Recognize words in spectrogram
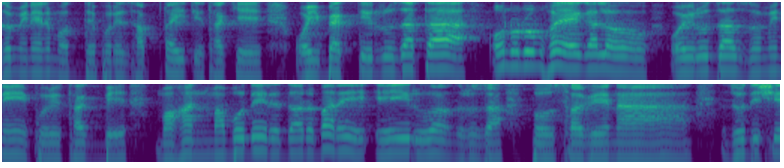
জমিনের মধ্যে পড়ে ঝাপটাইতে থাকে। ওই ব্যক্তির রোজাটা অনুরূপ হয়ে গেল, ওই রোজা জমিনে পড়ে থাকবে। মহান মাবুদের দরবারে এই রোজা পৌঁছাবে না। যদি সে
